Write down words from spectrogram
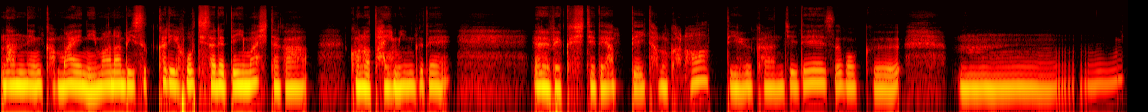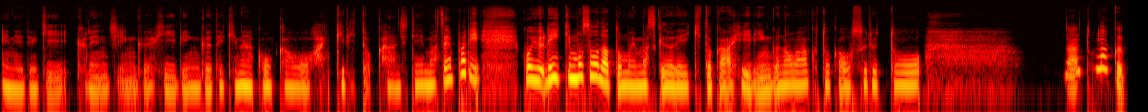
何年か前に学びすっかり放置されていましたがこのタイミングでやるべくして出会っていたのかなっていう感じですごくうーん。エネルギークレンジングヒーリング的な効果をはっきりと感じています。やっぱりこういう霊気もそうだと思いますけど霊気とかヒーリングのワークとかをするとなんとなく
